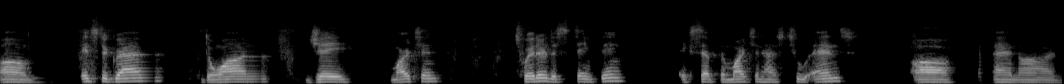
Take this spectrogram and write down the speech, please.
Um, Instagram, Dejuan J Martin. Twitter, the same thing, except the Martin has two N's. Uh, and on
